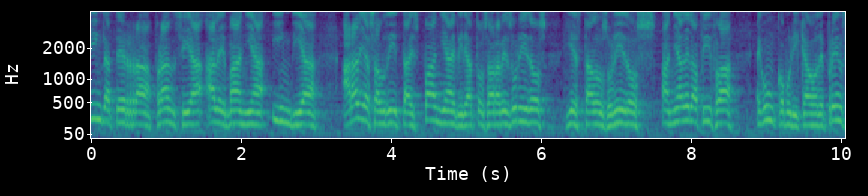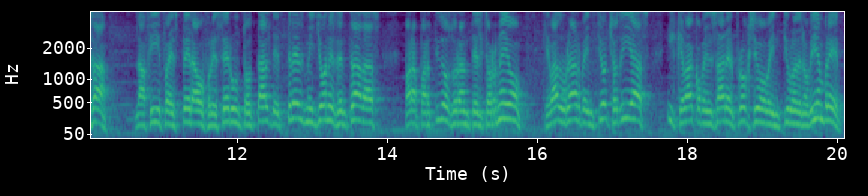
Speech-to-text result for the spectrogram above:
Inglaterra, Francia, Alemania, India, Arabia Saudita, España, Emiratos Árabes Unidos y Estados Unidos, añade la FIFA en un comunicado de prensa. La FIFA espera ofrecer un total de 3 millones de entradas para partidos durante el torneo, que va a durar 28 días y que va a comenzar el próximo 21 de noviembre.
